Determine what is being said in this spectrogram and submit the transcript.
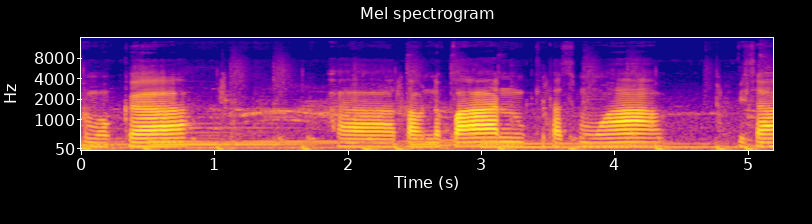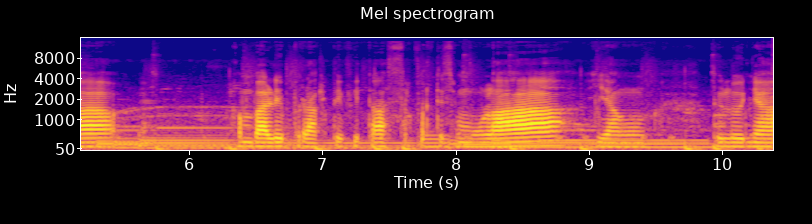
semoga uh, tahun depan kita semua bisa kembali beraktivitas seperti semula yang dulunya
